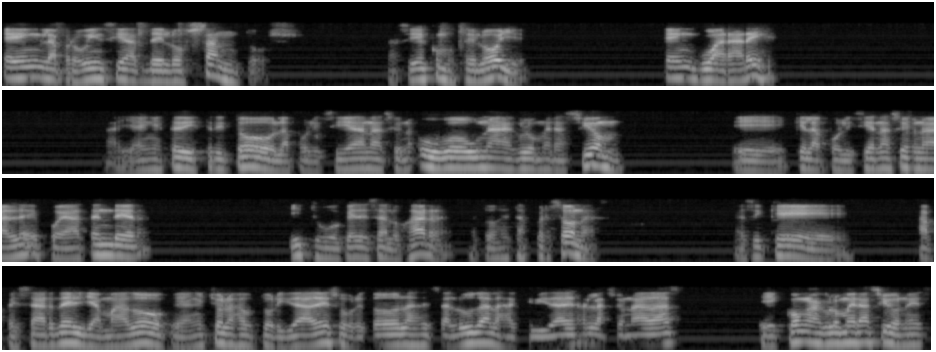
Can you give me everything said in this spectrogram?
en la provincia de Los Santos. Así es como usted lo oye. En Guararé, allá en este distrito, la Policía Nacional, hubo una aglomeración eh, que la Policía Nacional eh, fue a atender y tuvo que desalojar a todas estas personas. Así que, a pesar del llamado que han hecho las autoridades, sobre todo las de salud, a las actividades relacionadas eh, con aglomeraciones,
